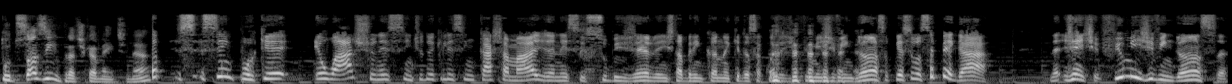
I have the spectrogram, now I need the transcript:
tudo sozinho, praticamente, né? S- Sim, porque eu acho nesse sentido que ele se encaixa mais né, nesse subgênero, a gente tá brincando aqui dessa coisa de filmes de vingança, porque se você pegar. né, gente, filmes de vingança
